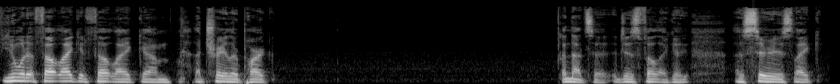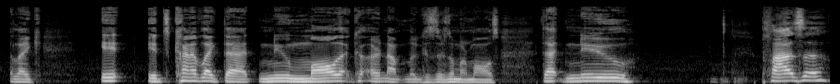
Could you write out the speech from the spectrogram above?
you know what it felt like? It felt like um, a trailer park, and that's it. It just felt like a, a serious like like it. It's kind of like that new mall that or not because there's no more malls. That new plaza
